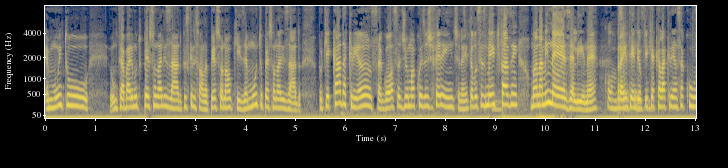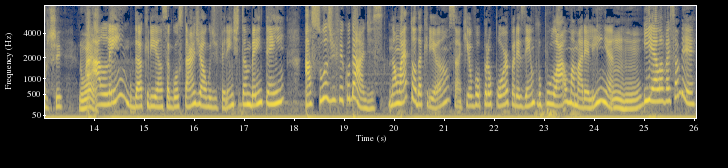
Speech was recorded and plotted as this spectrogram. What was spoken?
é muito. Um trabalho muito personalizado. Por isso que eles falam, personal kids, é muito personalizado. Porque cada criança gosta de uma coisa diferente, né? Então vocês meio que fazem uma anamnese ali, né? Para entender o que, que aquela criança curte, não é? Além da criança gostar de algo diferente, também tem as suas dificuldades. Não é toda criança que eu vou propor, por exemplo, pular uma amarelinha Uhum. e ela vai saber.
